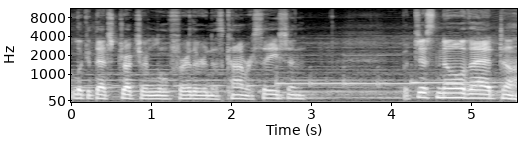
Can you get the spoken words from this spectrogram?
look at that structure a little further in this conversation. But just know that uh,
